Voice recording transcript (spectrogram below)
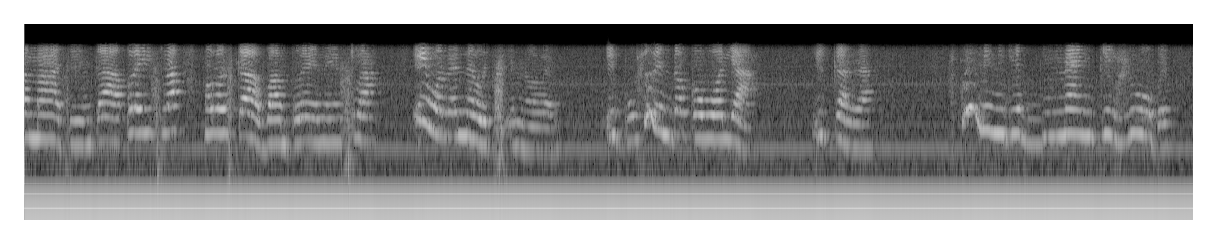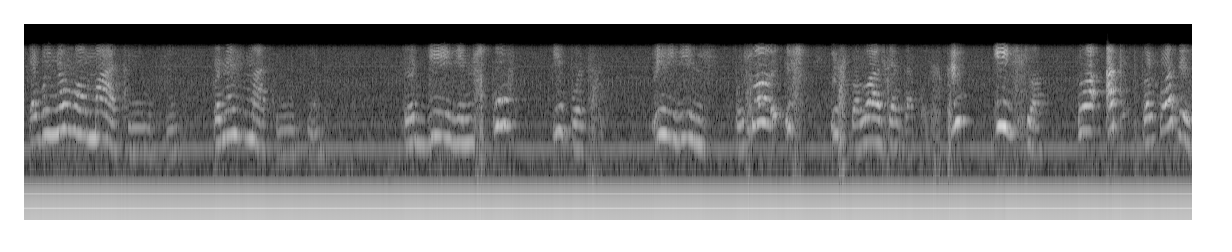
А сама прийшла, молока вам принесла. І вони не оцінули. І пішов він до коваля і каже, скажи мені дрібненькі зуби, як у нього матінки, вони ж матінки. Тоді він скув і почав. І він пішов і, і сховався за кустки, і все. Ну, а тут приходить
